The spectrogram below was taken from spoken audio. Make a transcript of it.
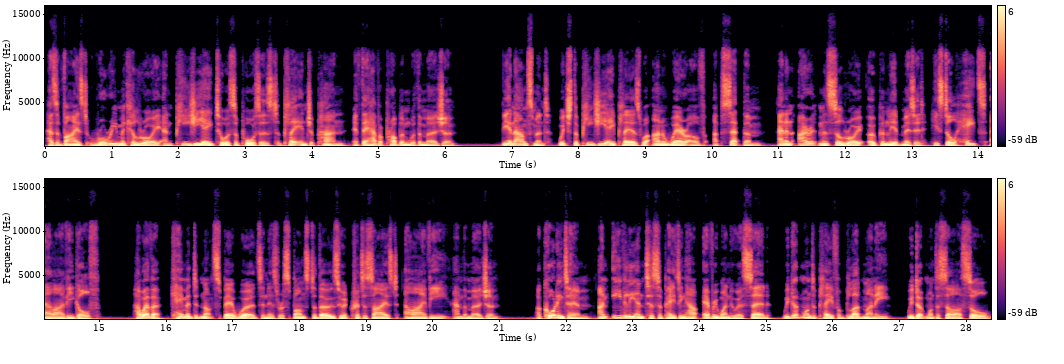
has advised Rory McIlroy and PGA Tour supporters to play in Japan if they have a problem with the merger. The announcement, which the PGA players were unaware of, upset them, and an irate McIlroy openly admitted he still hates LIV Golf. However, Kaymer did not spare words in his response to those who had criticized LIV and the merger. According to him, I'm evilly anticipating how everyone who has said, we don't want to play for blood money, we don't want to sell our soul,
